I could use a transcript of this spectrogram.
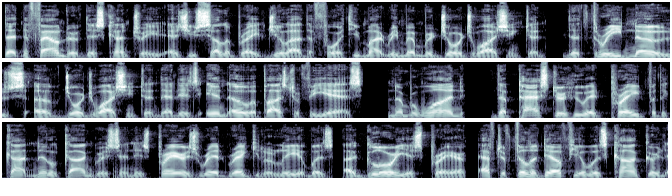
that the founder of this country, as you celebrate July the 4th, you might remember George Washington. The three no's of George Washington, that is N O apostrophe S. Number one, the pastor who had prayed for the Continental Congress, and his prayers read regularly, it was a glorious prayer, after Philadelphia was conquered,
